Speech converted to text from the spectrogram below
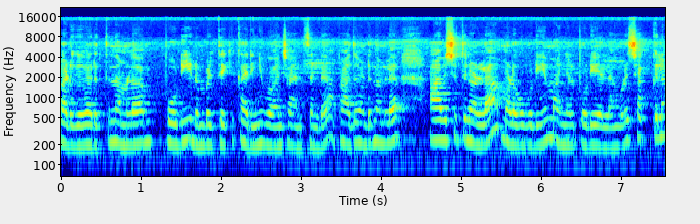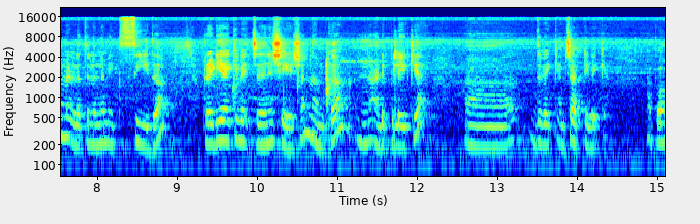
കടുക് വറുത്ത് നമ്മൾ പൊടി ഇടുമ്പോഴത്തേക്ക് കരിഞ്ഞു പോകാൻ ചാൻസ് ഉണ്ട്. അപ്പോൾ അതുകൊണ്ട് നമ്മൾ ആവശ്യത്തിനുള്ള മുളക് പൊടിയും മഞ്ഞൾപ്പൊടിയും എല്ലാം കൂടി ശക്കലം വെള്ളത്തിലൊന്ന് മിക്സ് ചെയ്ത് റെഡിയാക്കി വെച്ചതിന് ശേഷം നമുക്ക് അടുപ്പിലേക്ക് ഇത് വെക്കാം ചട്ടി വെക്കാം. അപ്പോൾ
